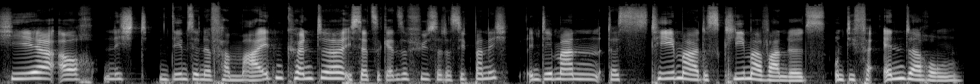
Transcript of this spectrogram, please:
hier auch nicht in dem Sinne vermeiden könnte, ich setze Gänsefüße, das sieht man nicht, indem man das Thema des Klimawandels und die Veränderungen,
